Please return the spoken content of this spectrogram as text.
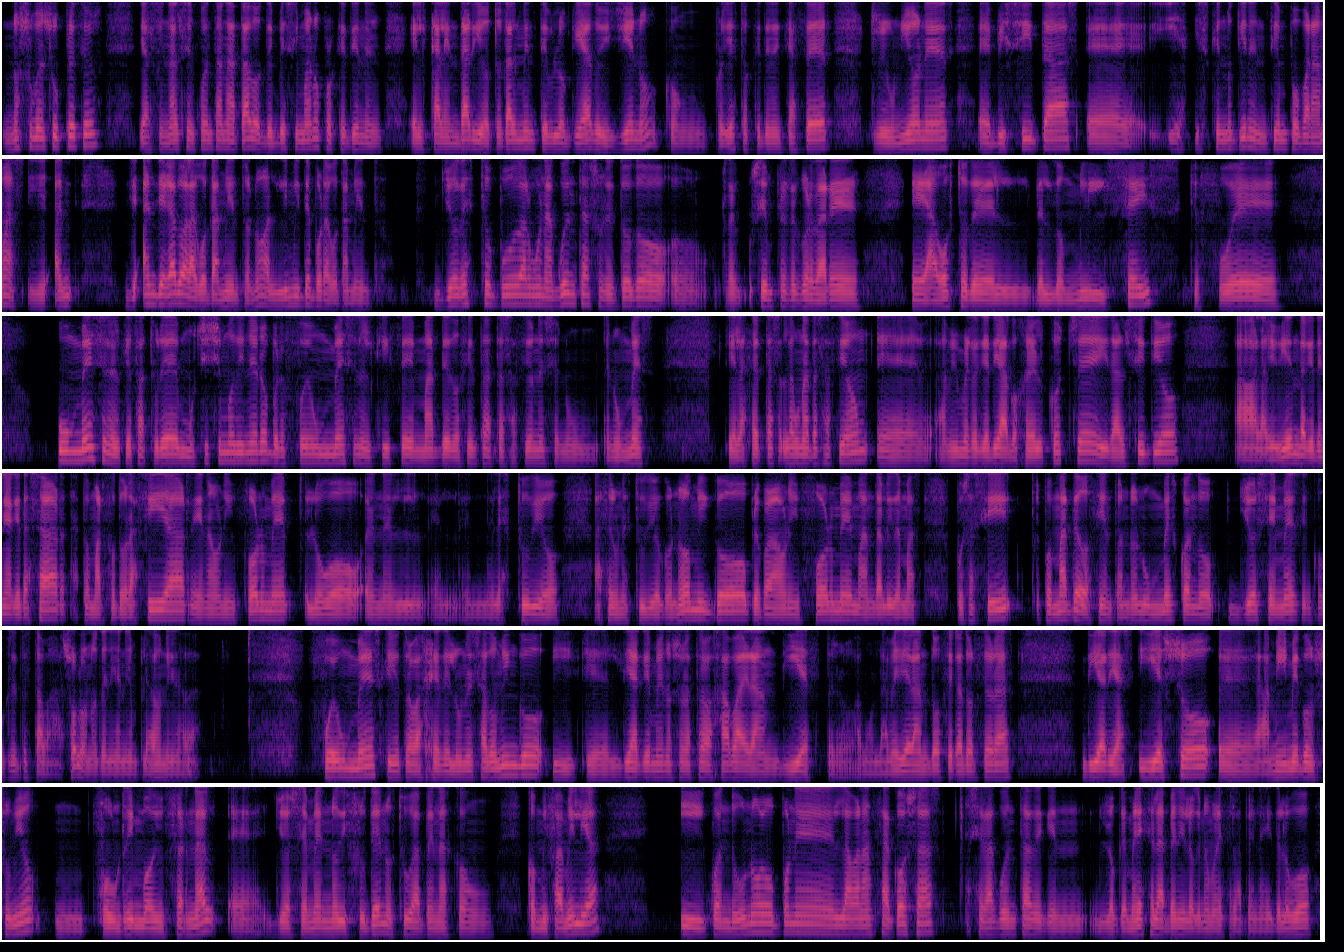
no suben sus precios y al final se encuentran atados de pies y manos porque tienen el calendario totalmente bloqueado y lleno con proyectos que tienen que hacer, reuniones, eh, visitas eh, y, es, que no tienen tiempo para más y han, han llegado al agotamiento, ¿no? Al límite por agotamiento. Yo de esto puedo dar buena cuenta, sobre todo siempre recordaré eh, agosto del, del 2006, que fue un mes en el que facturé muchísimo dinero, pero fue un mes en el que hice más de 200 tasaciones en un, en un mes. El hacer una tasación eh, a mí me requería coger el coche, ir al sitio, a la vivienda que tenía que tasar, a tomar fotografías, rellenar un informe, luego en el, en, el estudio hacer un estudio económico, preparar un informe, mandarlo y demás. Pues así, pues más de 200, ¿no? En un mes cuando yo ese mes en concreto estaba solo, no tenía ni empleado ni nada. Fue un mes que yo trabajé de lunes a domingo y que el día que menos horas trabajaba eran 10, pero vamos, la media eran 12, 14 horas diarias. Y eso eh, a mí me consumió, mm, fue un ritmo infernal, eh, yo ese mes no disfruté, no estuve apenas con, con mi familia. Y cuando uno pone en la balanza cosas se da cuenta de que lo que merece la pena y lo que no merece la pena. Y de luego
